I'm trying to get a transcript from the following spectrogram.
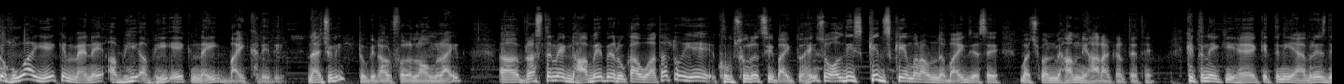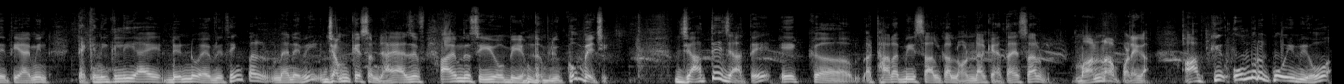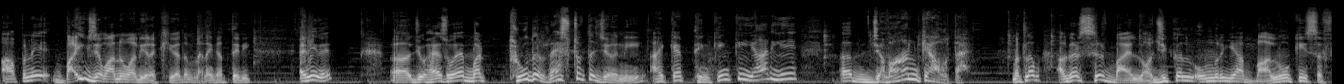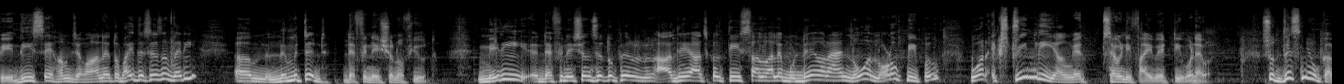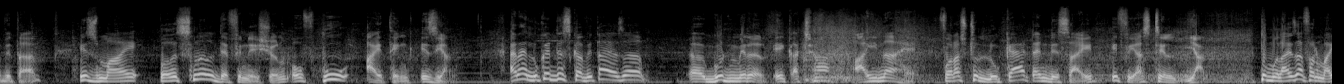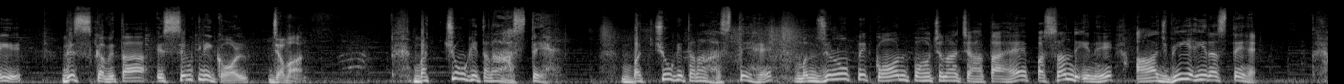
तो हुआ ये कि मैंने अभी अभी एक नई बाइक खरीदी। Naturally to get out for a long ride रास्ते में एक ढाबे पे रुका हुआ था तो ये खूबसूरत सी बाइक तो है so all these kids came around the bike जैसे बचपन में हम निहारा करते थे। कितने की है, कितनी एवरेज देती है? I mean technically I don't know everything पर मैंने भी जम के समझाया as if I am the CEO BMW खूब बेची। जाते जाते एक अठारह बीस साल का लौंडा कहता है, सर, मानना पड़ेगा। आपकी उम्र कोई भी हो, आपने बाइक जवानों वाली रखी है। तो मैंने कहा, तेरी anyway, जो है सो है but through the rest of the journey I kept thinking कि यार ये जवान क्या होता है? मतलब अगर सिर्फ़ बायोलॉजिकल उम्र या बालों की सफेदी से हम जवान है तो भाई this is a very limited definition of youth मेरी डेफिनेशन से तो फिर आधे आजकल तीस साल वाले बुढ़े हैं और I know a lot of people who are extremely young at 75 80 whatever so this new kavita is my personal definition of who I think is young. And I look at this kavita as a good mirror एक अच्छा आईना है for us to look at and decide if you are still young तो मुलायजा फरमाइए this kavita is simply called Jawan. बच्चों की तरह हँसते हैं। बच्चों की तरह हँसते हैं, मंजिलों पे कौन पहुँचना चाहता है, पसंद इन्हें आज भी यही रस्ते हैं।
